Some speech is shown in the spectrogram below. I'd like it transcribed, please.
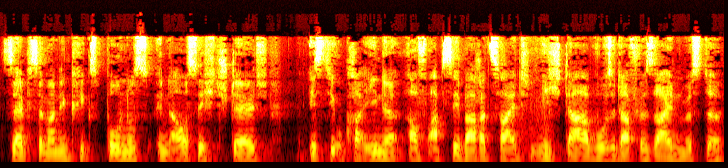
Selbst wenn man den Kriegsbonus in Aussicht stellt, ist die Ukraine auf absehbare Zeit nicht da, wo sie dafür sein müsste.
